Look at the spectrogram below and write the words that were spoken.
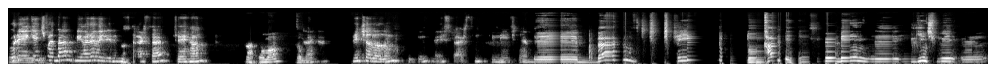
oraya e, geçmeden bir ara verelim istersen Ceyhan. Ha, tamam, tamam. Ne çalalım bugün? Ne istersin dinleyicilerimiz? E, ben şey Kalbeni, benim e, ilginç bir e,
